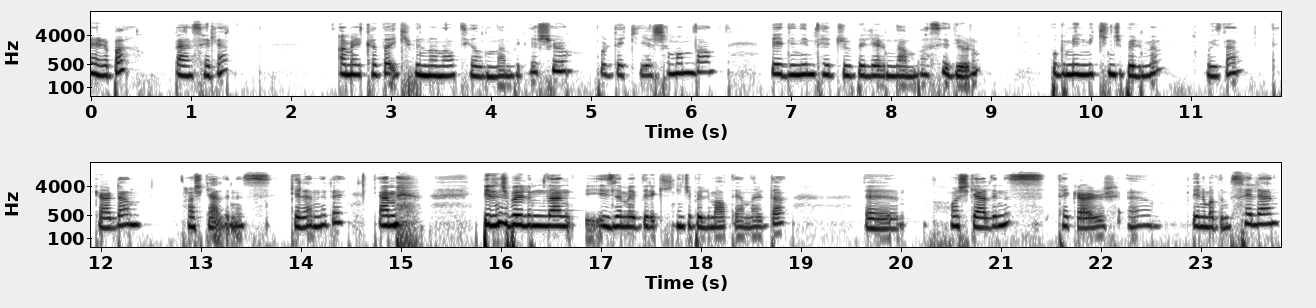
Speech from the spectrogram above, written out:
Merhaba, ben Selen. Amerika'da 2016 yılından beri yaşıyorum. Buradaki yaşamımdan ve edindiğim tecrübelerimden bahsediyorum. Bugün benim ikinci bölümüm. O yüzden tekrardan hoş geldiniz. Gelenlere gelme. Birinci bölümden izlemeyebilir ikinci bölümü atlayanları da e, hoş geldiniz. Tekrar e, benim adım Selen.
